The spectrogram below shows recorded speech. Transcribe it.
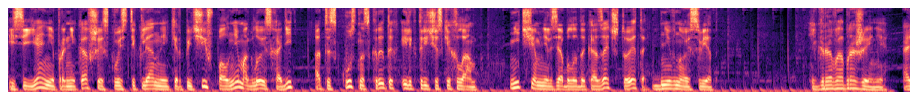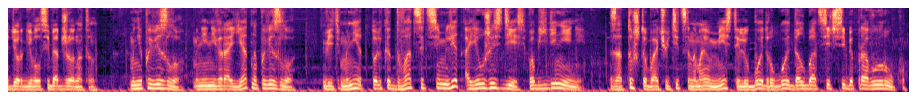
и сияние, проникавшее сквозь стеклянные кирпичи, вполне могло исходить от искусно скрытых электрических ламп. Ничем нельзя было доказать, что это дневной свет – «Игра воображения», – одергивал себя Джонатан. «Мне повезло, мне невероятно повезло. Ведь мне только 27 лет, а я уже здесь, в объединении. За то, чтобы очутиться на моем месте, любой другой дал бы отсечь себе правую руку».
